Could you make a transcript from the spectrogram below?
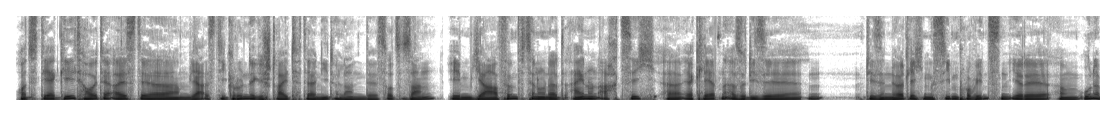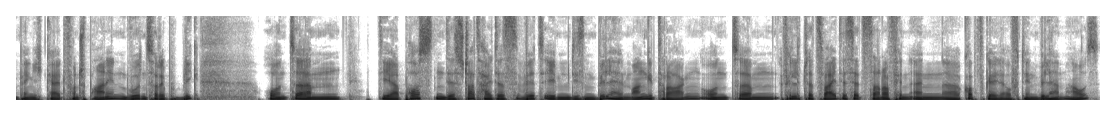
Und der gilt heute als der, ja, als die Gründergestalt der Niederlande sozusagen. Im Jahr 1581 äh, erklärten also diese, diese nördlichen sieben Provinzen ihre ähm, Unabhängigkeit von Spanien und wurden zur Republik. Und ähm, der Posten des Statthalters wird eben diesem Wilhelm angetragen und ähm, Philipp II. setzt daraufhin ein äh, Kopfgeld auf den Wilhelm aus.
